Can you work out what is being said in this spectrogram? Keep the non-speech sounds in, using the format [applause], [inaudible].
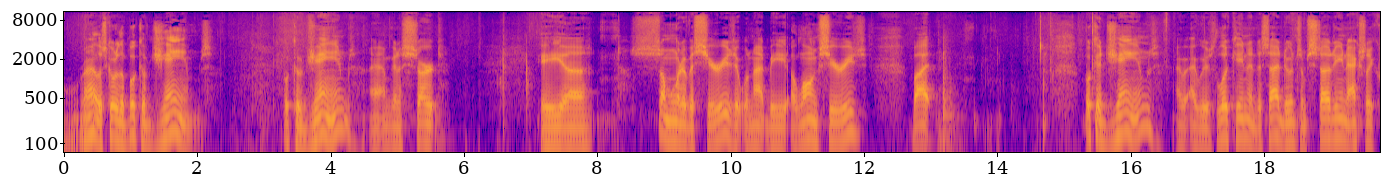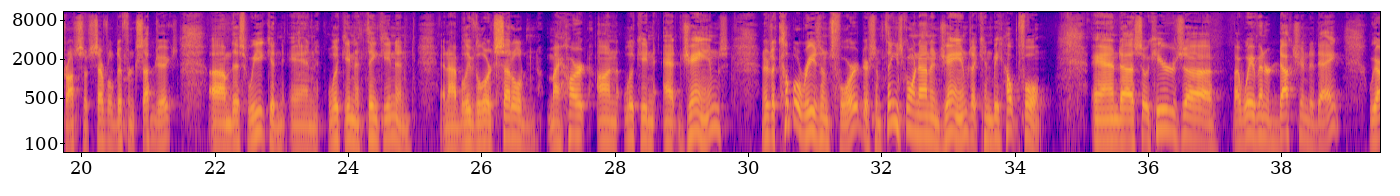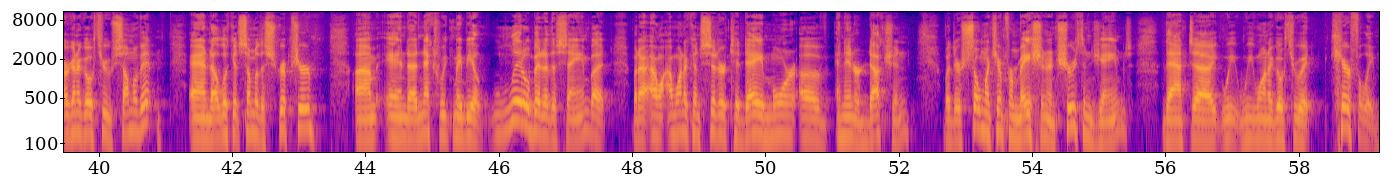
All right, let's go to the book of James. Book of James. I'm going to start a uh, somewhat of a series. It will not be a long series, but book of James. I, I was looking and decided doing some studying actually across several different subjects um, this week and, and looking and thinking and and I believe the Lord settled my heart on looking at James. And there's a couple reasons for it. There's some things going on in James that can be helpful. And uh, so here's uh, by way of introduction today. We are going to go through some of it and uh, look at some of the scripture um, and uh, next week, maybe a little bit of the same, but, but I, want to consider today more of an introduction. But there's so much information and truth in James that uh, we, we want to go through it carefully.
